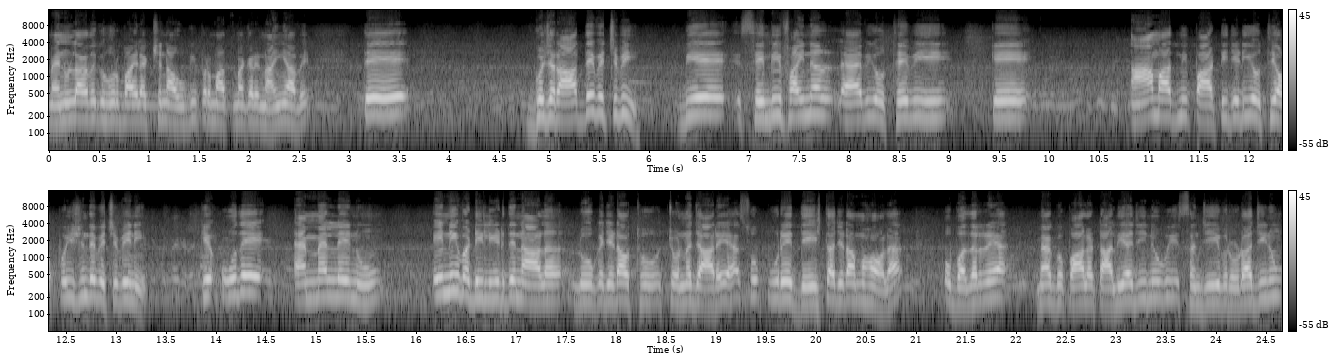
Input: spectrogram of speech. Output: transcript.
ਮੈਨੂੰ ਲੱਗਦਾ ਕਿ ਹੋਰ ਬਾਈ ਇਲੈਕਸ਼ਨ ਆਊਗੀ ਪਰਮਾਤਮਾ ਕਰੇ ਨਾ ਹੀ ਆਵੇ। ਤੇ ਗੁਜਰਾਤ ਦੇ ਵਿੱਚ ਵੀ ਵੀ ਇਹ ਸੈਮੀਫਾਈਨਲ ਹੈ ਵੀ ਉੱਥੇ ਵੀ ਕਿ ਆਮ ਆਦਮੀ ਪਾਰਟੀ ਜਿਹੜੀ ਉੱਥੇ ਆਪੋਜੀਸ਼ਨ ਦੇ ਵਿੱਚ ਵੀ ਨਹੀਂ। ਕਿ ਉਹਦੇ ਐਮਐਲਏ ਨੂੰ ਇੰਨੀ ਵੱਡੀ ਲੀਡ ਦੇ ਨਾਲ ਲੋਕ ਜਿਹੜਾ ਉੱਥੋਂ ਚੁਣ ਜਾ ਰਹੇ ਆ, ਸੋ ਪੂਰੇ ਦੇਸ਼ ਦਾ ਜਿਹੜਾ ਮਾਹੌਲ ਹੈ ਉਹ ਬਦਲ ਰਿਹਾ। ਮੈਂ ਗੋਪਾਲ ਅਟਾਲੀਆ ਜੀ ਨੂੰ ਵੀ, ਸੰਜੀਵ ਅਰੋੜਾ ਜੀ ਨੂੰ,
